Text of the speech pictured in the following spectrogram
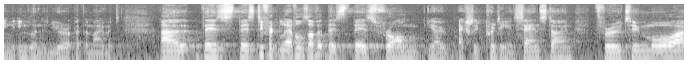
in England and Europe at the moment. Uh, there's, there's different levels of it. There's, there's from you know, actually printing in sandstone through to more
